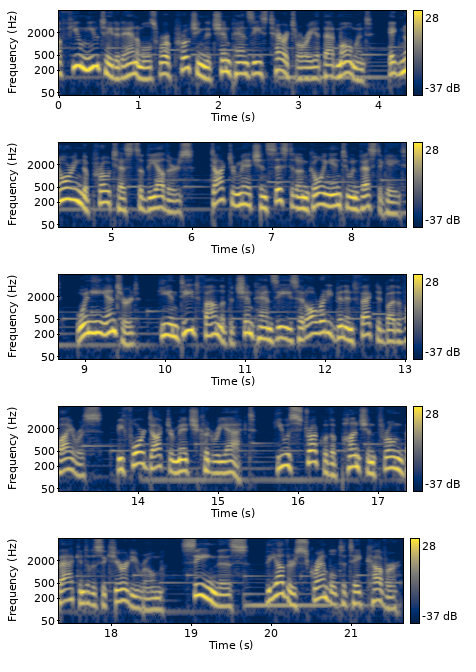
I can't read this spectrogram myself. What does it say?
a few mutated animals were approaching the chimpanzees' territory at that moment. Ignoring the protests of the others, Dr. Mitch insisted on going in to investigate. When he entered, he indeed found that the chimpanzees had already been infected by the virus. Before Dr. Mitch could react, he was struck with a punch and thrown back into the security room. Seeing this, the others scrambled to take cover,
